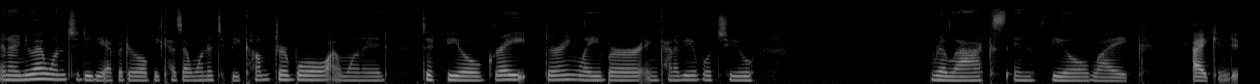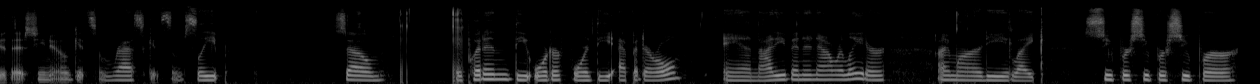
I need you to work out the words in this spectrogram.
And I knew I wanted to do the epidural because I wanted to be comfortable. I wanted to feel great during labor and kind of be able to relax and feel like I can do this, you know, get some rest, get some sleep. So they put in the order for the epidural, and not even an hour later, I'm already like super, super, super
